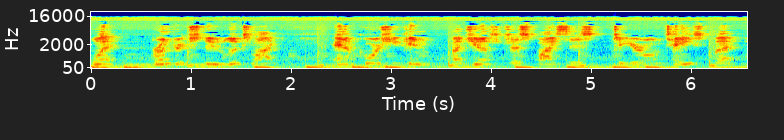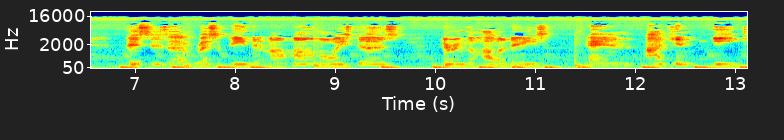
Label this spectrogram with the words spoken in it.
what Brunswick stew looks like. And of course, you can adjust the spices to your own taste, but this is a recipe that my mom always does during the holidays, and I can eat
